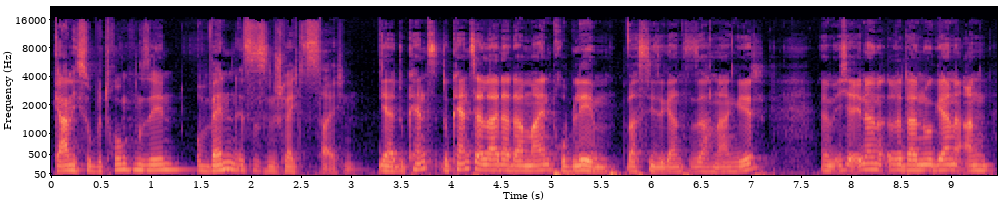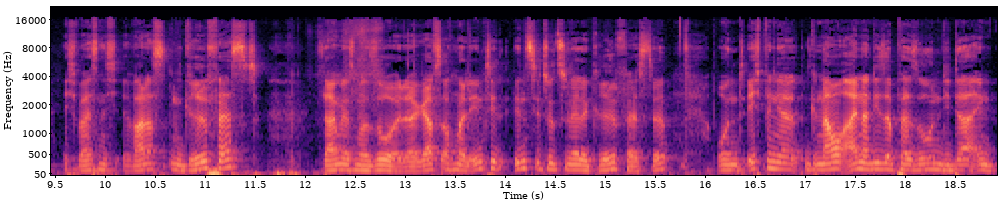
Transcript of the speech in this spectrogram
gar nicht so betrunken sehen. Und wenn, ist es ein schlechtes Zeichen. ja du, kennst, du kennst ja leider da mein Problem, was diese ganzen Sachen angeht. Ähm, ich erinnere da nur gerne an, ich weiß nicht, war das ein Grillfest? Sagen wir es mal so, da gab es auch mal institutionelle Grillfeste. Und ich bin ja genau einer dieser Personen, die da in,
